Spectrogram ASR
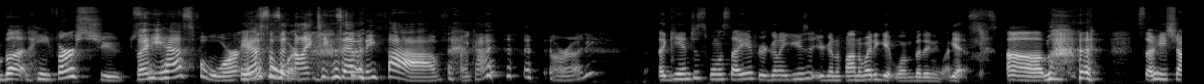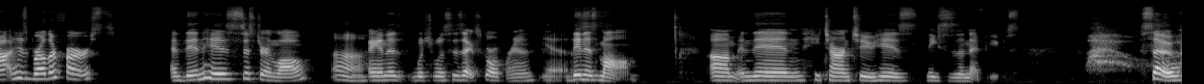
but he first shoots. but he has four. He and has this is four. in 1975. Okay, all righty. Again, just want to say if you're going to use it, you're going to find a way to get one. But anyway, Yes. Um, so he shot his brother first, and then his sister-in-law, Uh, and his, which was his ex-girlfriend. yes. then his mom. Um, and then he turned to his nieces and nephews. Wow. So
